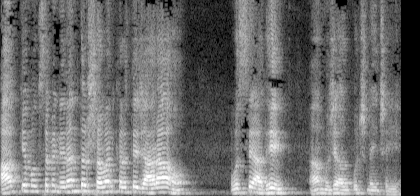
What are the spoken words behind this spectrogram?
आपके मुख से मैं निरंतर श्रवण करते जा रहा हूँ उससे अधिक हाँ मुझे और कुछ नहीं चाहिए।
